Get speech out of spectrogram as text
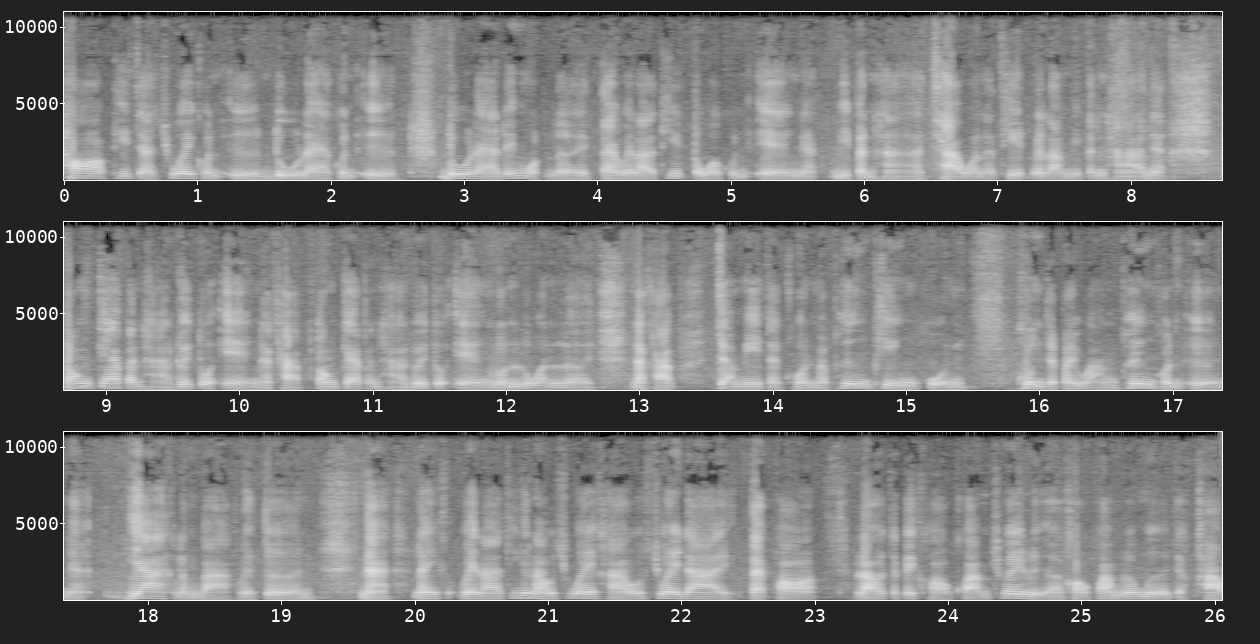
ชอบที่จะช่วยคนอื่น ดูแลคนอื่น ดูแลได้หมดเลย แต่เวลาที่ตัวคุณเองเนี่ยมีปัญหาชาววันอาทิตย์ เวลามีปัญหาเนี่ยต้องแก้ปัญหาด้วยตัวเองนะครับ ต้องแก้ปัญหาด้วยตัวเองล้วนๆเลยนะครับ จะมีแต่คนมาพึ่งพิงคุณ คุณจะไปหวังพึ่งคนอื่นเนี่ยยากลำบากเหลือเกินนะในเวลาที่เราช่วยเขาช่วยได้ แต่พอเราจะไปขอความช่วยเหลือขอความร่วมมือจากเขา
